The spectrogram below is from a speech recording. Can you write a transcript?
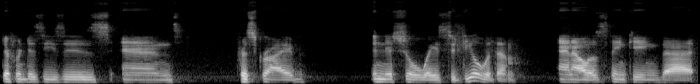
different diseases and prescribe initial ways to deal with them. And I was thinking that,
